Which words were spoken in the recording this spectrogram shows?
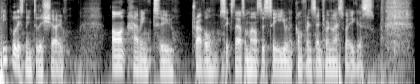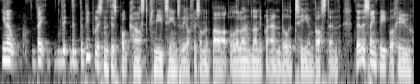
people listening to this show aren't having to travel 6,000 miles to see you in a conference center in Las Vegas. You know, they the, the, the people listening to this podcast commuting into the office on the BART or the London Underground or the T in Boston, they're the same people who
